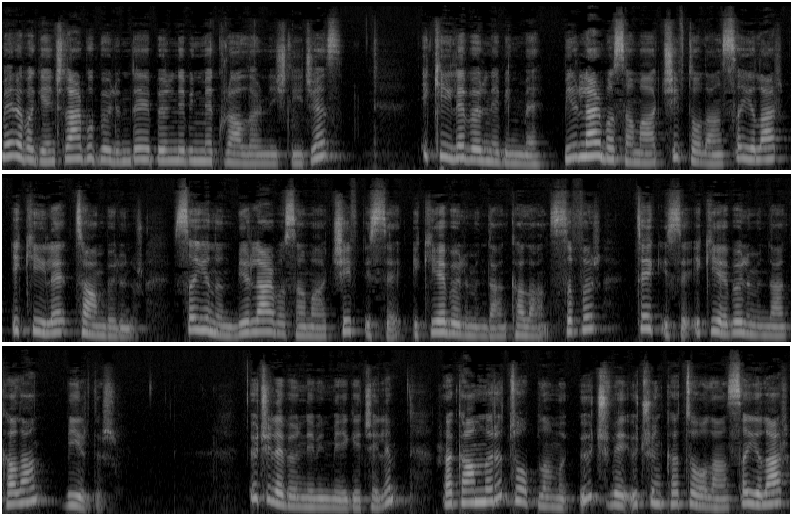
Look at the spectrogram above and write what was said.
Merhaba gençler, bu bölümde bölünebilme kurallarını işleyeceğiz. 2 ile bölünebilme. Birler basamağı çift olan sayılar 2 ile tam bölünür. Sayının birler basamağı çift ise 2'ye bölümünden kalan 0, tek ise 2'ye bölümünden kalan 1'dir. 3 ile bölünebilmeye geçelim. Rakamları toplamı 3 ve 3'ün katı olan sayılar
